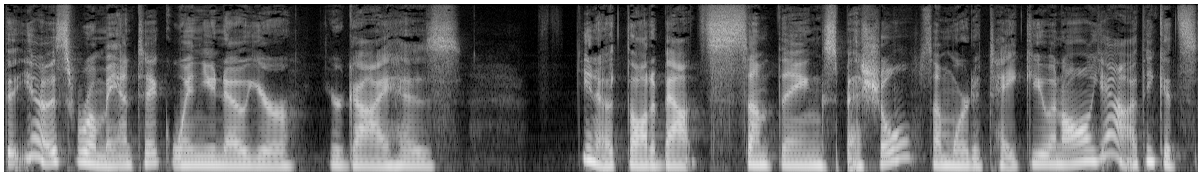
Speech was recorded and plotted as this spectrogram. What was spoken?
that. You know, it's romantic when you know your your guy has, you know, thought about something special, somewhere to take you, and all. Yeah, I think it's.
